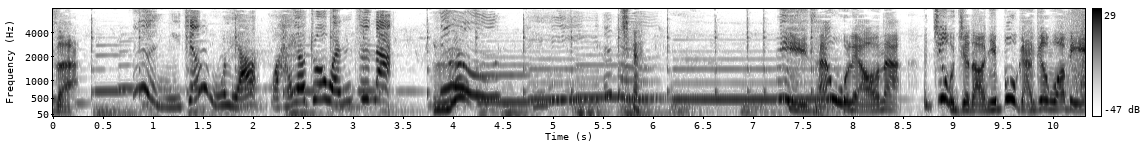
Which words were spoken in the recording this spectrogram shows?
子。嗯，你真无聊，我还要捉蚊子呢。嗯，切，你才无聊呢。就知道你不敢跟我比。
